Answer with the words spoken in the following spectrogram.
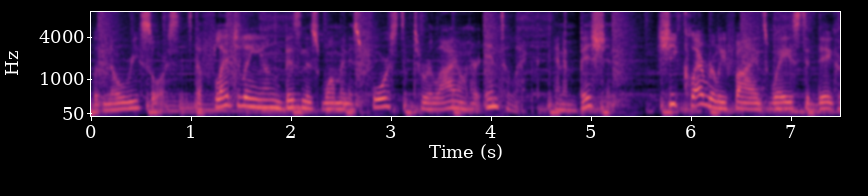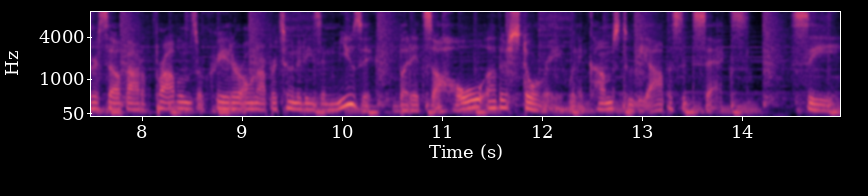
with no resources, the fledgling young businesswoman is forced to rely on her intellect and ambition she cleverly finds ways to dig herself out of problems or create her own opportunities in music, but it's a whole other story when it comes to the opposite sex. See,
